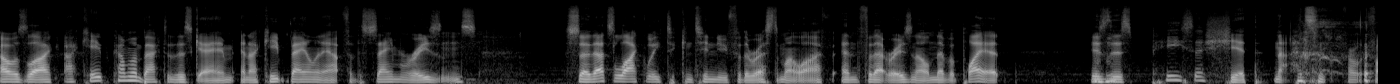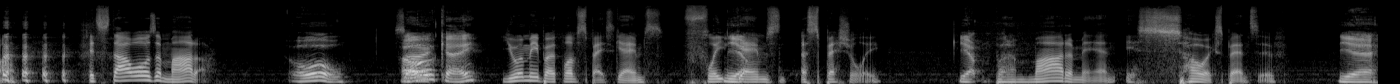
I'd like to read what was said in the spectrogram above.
I was like, I keep coming back to this game and I keep bailing out for the same reasons. So that's likely to continue for the rest of my life, and for that reason, I'll never play it. Is Mhm. this piece of shit? Nah, it's probably fine. It's Star Wars Armada. Oh. So oh, okay. you and me both love space games, fleet Yeah. games especially. Yep. But Armada, man, is so expensive. Yeah.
